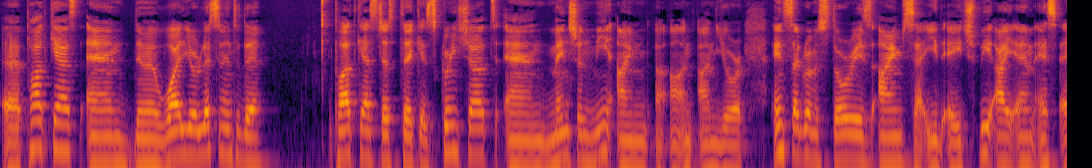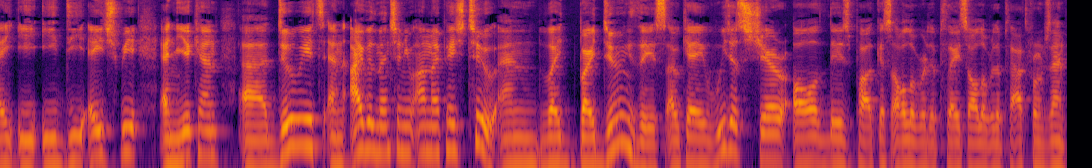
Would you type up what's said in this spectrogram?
uh, podcast. And uh, while you're listening to the podcast just take a screenshot and mention me. I'm uh, on on your instagram stories. I'm saeed hb i am s a e e d h b. And you can uh, do it. And i will mention you on my page too. And by by doing this okay we just share all these podcasts all over the place all over the platforms. And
